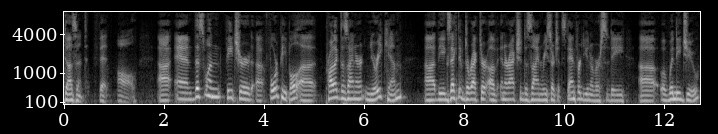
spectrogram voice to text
Doesn't Fit All," uh, and this one featured uh, four people: uh, product designer Nuri Kim, uh, the executive director of interaction design research at Stanford University, uh, Wendy Ju,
